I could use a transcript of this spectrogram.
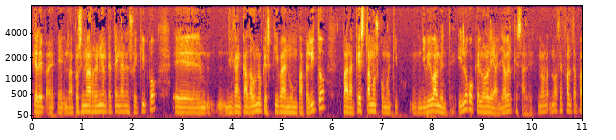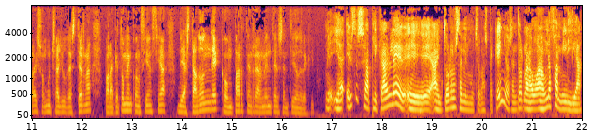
Que eh, en la próxima reunión que tengan en su equipo, eh, digan cada uno que escriba en un papelito para qué estamos como equipo, individualmente. Y luego que lo lean y a ver qué sale. No, no hace falta para eso mucha ayuda externa para que tomen conciencia de hasta dónde comparten realmente el sentido del equipo. Y esto es aplicable eh, a entornos también mucho más pequeños, en torno a, una familia,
